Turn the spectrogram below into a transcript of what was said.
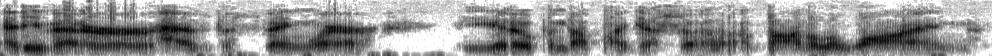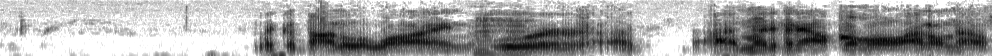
Eddie Vedder has this thing where he had opened up, I guess, a, a bottle of wine, like a bottle of wine, Mhm. or uh, it might have been alcohol, I don't know.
